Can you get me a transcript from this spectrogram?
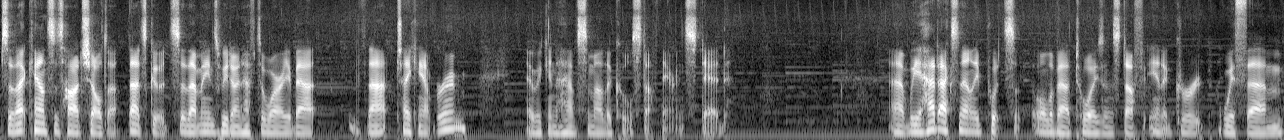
So that counts as hard shelter. That's good. So that means we don't have to worry about that taking up room, and we can have some other cool stuff there instead. Uh, we had accidentally put all of our toys and stuff in a group with um,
